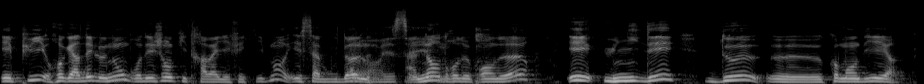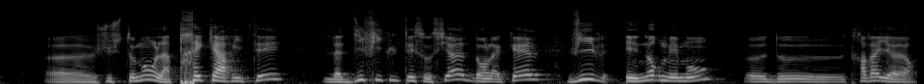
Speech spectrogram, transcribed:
et puis regardez le nombre des gens qui travaillent effectivement et ça vous donne Alors, et c'est- un ordre de grandeur et une idée de, euh, comment dire, euh, justement la précarité, la difficulté sociale dans laquelle vivent énormément euh, de travailleurs.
